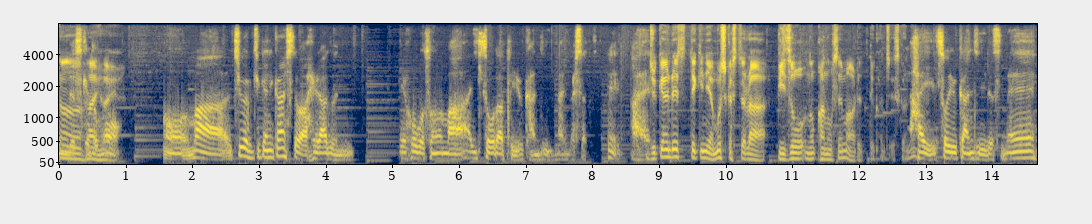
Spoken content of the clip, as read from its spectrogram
んですけども、はいはいまあ、中学受験に関しては減らずに、えほぼそのままいきそうだという感じになりましたね、はい、受験列的にはもしかしたら微増の可能性もあるって感じですかね。はい、そういう感じですね。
